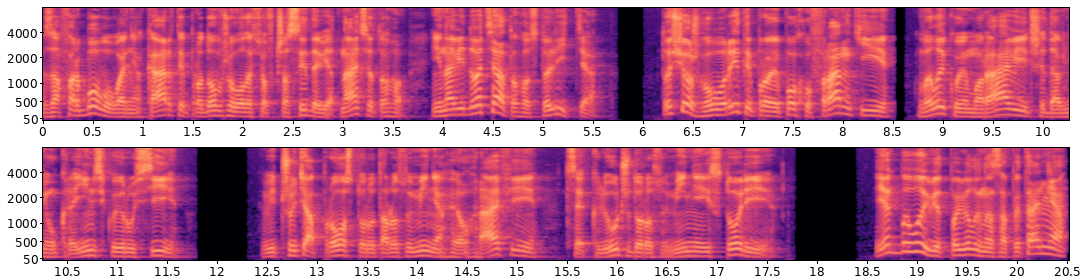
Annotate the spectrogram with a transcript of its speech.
Зафарбовування карти продовжувалося в часи 19 і навіть 20 століття. То що ж говорити про епоху Франкії, Великої Моравії чи давньоукраїнської Русі? Відчуття простору та розуміння географії це ключ до розуміння історії. Якби ви відповіли на запитання,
